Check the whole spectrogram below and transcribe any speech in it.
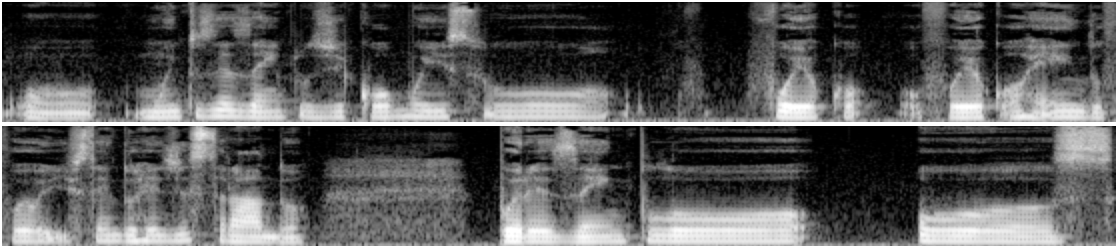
o, muitos exemplos de como isso foi, foi ocorrendo, foi sendo registrado. Por exemplo, os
